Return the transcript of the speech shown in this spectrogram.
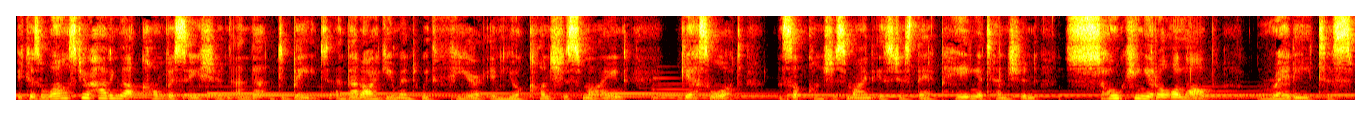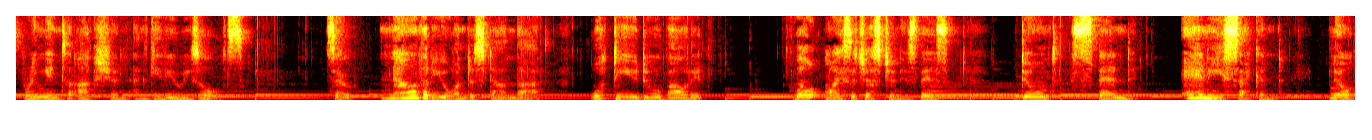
Because whilst you're having that conversation and that debate and that argument with fear in your conscious mind, guess what? The subconscious mind is just there paying attention, soaking it all up ready to spring into action and give you results. So now that you understand that, what do you do about it? Well, my suggestion is this don't spend any second, no,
